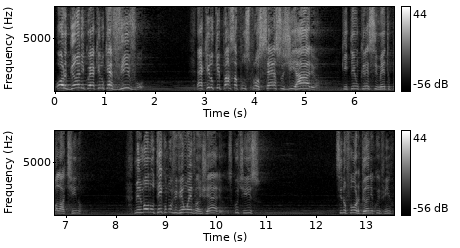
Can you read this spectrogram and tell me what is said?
Orgânico é aquilo que é vivo. É aquilo que passa por os processos diários, que tem um crescimento paulatino. Meu irmão, não tem como viver um evangelho, escute isso, se não for orgânico e vivo.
